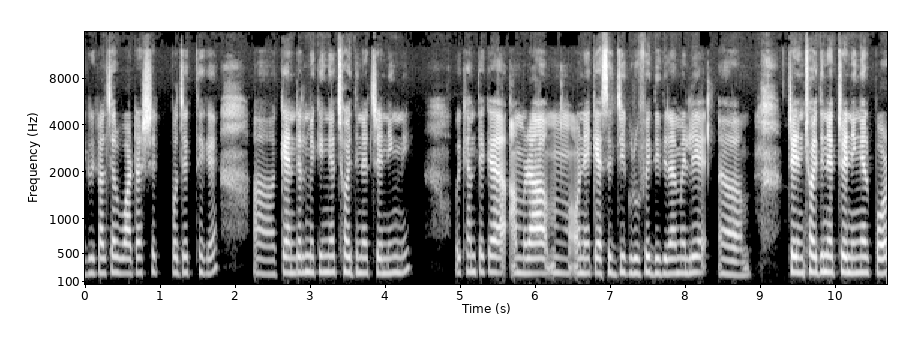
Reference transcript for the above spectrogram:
এগ্রিকালচার ওয়াটারশেড প্রজেক্ট থেকে ক্যান্ডেল মেকিংয়ের ছয় দিনের ট্রেনিং নিই। ওইখান থেকে আমরা অনেক এসএসজি গ্রুপে দিদিরা মিলে ট্রেন ছয় দিনের ট্রেনিংয়ের পর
